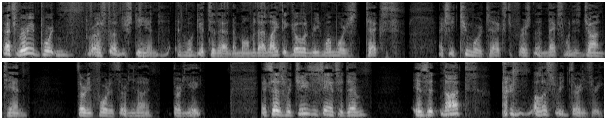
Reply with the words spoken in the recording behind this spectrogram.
That's very important for us to understand, and we'll get to that in a moment. I'd like to go and read one more text, actually two more texts. The first, the next one is John 10, 34 to 39, 38. It says, For Jesus answered them, Is it not? well, let's read 33. It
